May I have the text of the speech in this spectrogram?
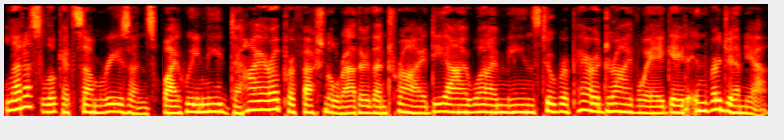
Let us look at some reasons why we need to hire a professional rather than try DIY means to repair a driveway gate in Virginia.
